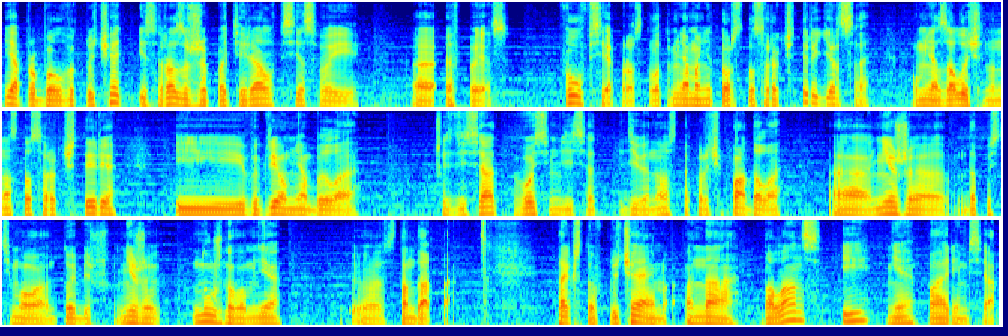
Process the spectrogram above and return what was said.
я пробовал выключать и сразу же потерял все свои э, FPS. Full все просто. Вот у меня монитор 144 Гц, у меня залочено на 144, и в игре у меня было 60, 80, 90, короче, падало э, ниже допустимого, то бишь, ниже нужного мне э, стандарта. Так что включаем на баланс и не паримся.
